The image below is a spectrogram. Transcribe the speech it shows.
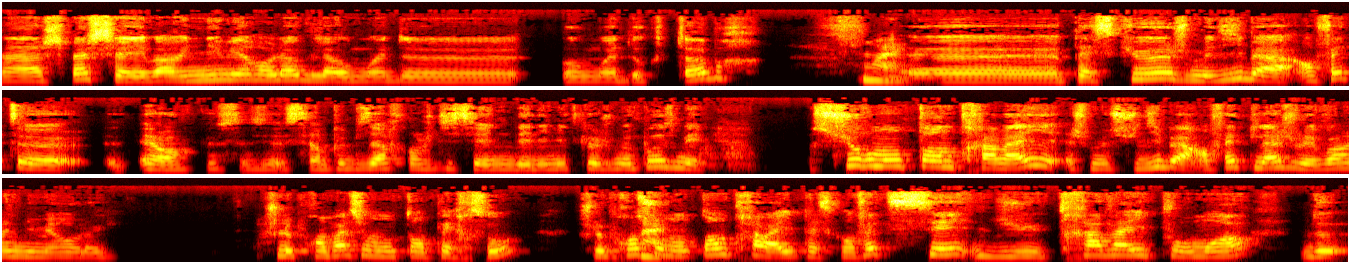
je sais pas, je suis allée voir une numérologue là au mois de au mois d'octobre. Ouais. Euh, parce que je me dis bah en fait euh, alors c'est un peu bizarre quand je dis c'est une des limites que je me pose mais sur mon temps de travail je me suis dit bah en fait là je vais voir une numérologue je le prends pas sur mon temps perso Je le prends sur mon temps de travail parce qu'en fait, c'est du travail pour moi de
